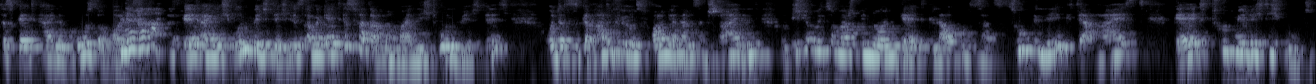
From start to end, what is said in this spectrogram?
das Geld keine große Rolle, ja. das Geld eigentlich unwichtig ist, aber Geld ist verdammt nochmal nicht unwichtig. Und das ist gerade für uns Frauen ja ganz entscheidend. Und ich habe mir zum Beispiel einen neuen Geldglaubenssatz zugelegt, der heißt, Geld tut mir richtig gut.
